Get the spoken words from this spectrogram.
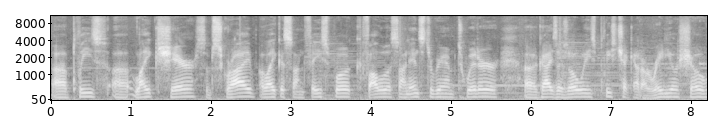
Uh, please uh, like, share, subscribe, like us on Facebook, follow us on Instagram, Twitter. Uh, guys, as always, please check out our radio show.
